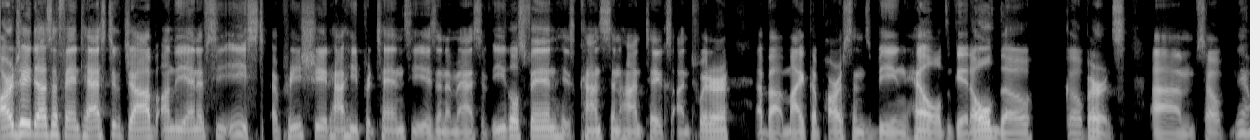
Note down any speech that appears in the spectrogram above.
RJ does a fantastic job on the NFC East. Appreciate how he pretends he isn't a massive Eagles fan. His constant hot takes on Twitter about Micah Parsons being held get old, though. Go Birds. Um, so you know,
